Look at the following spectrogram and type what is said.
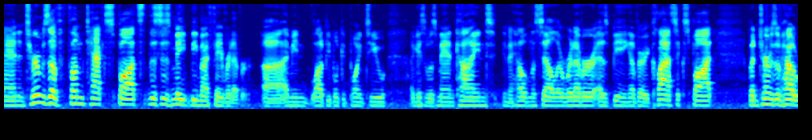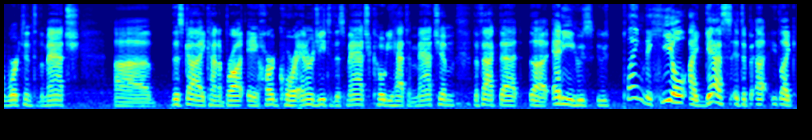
And in terms of thumbtack spots, this is maybe my favorite ever. Uh, I mean, a lot of people could point to, I guess it was Mankind in a Hell in the Cell or whatever, as being a very classic spot. But in terms of how it worked into the match, uh, this guy kind of brought a hardcore energy to this match. Cody had to match him. The fact that uh, Eddie, who's who's playing the heel, I guess it uh, like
